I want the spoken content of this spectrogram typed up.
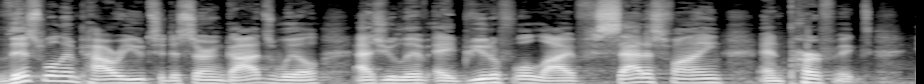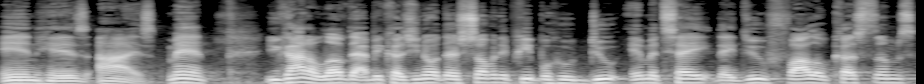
This will empower you to discern God's will as you live a beautiful life, satisfying and perfect in his eyes. Man, you got to love that because you know there's so many people who do imitate, they do follow customs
